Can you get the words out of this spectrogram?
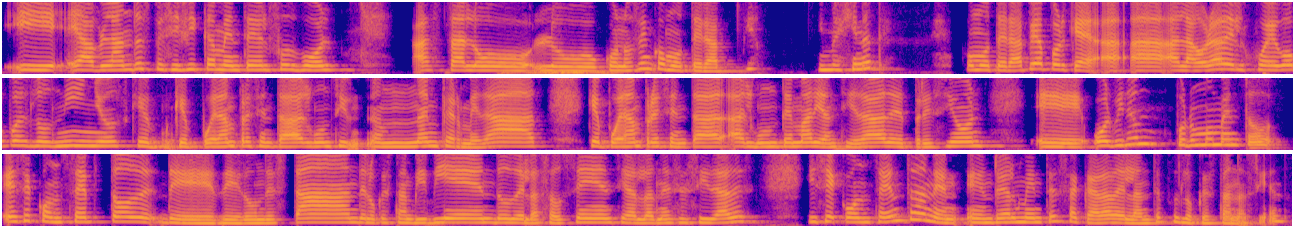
Y eh, hablando específicamente del fútbol, hasta lo, lo conocen como terapia. Imagínate como terapia porque a, la hora del juego, pues los niños que, puedan presentar algún, una enfermedad, que puedan presentar algún tema de ansiedad, de depresión, eh, olvidan por un momento ese concepto de, de, dónde están, de lo que están viviendo, de las ausencias, las necesidades, y se concentran en, en realmente sacar adelante pues lo que están haciendo.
